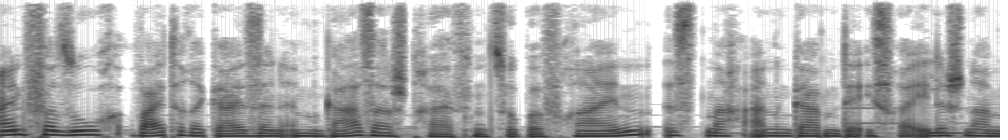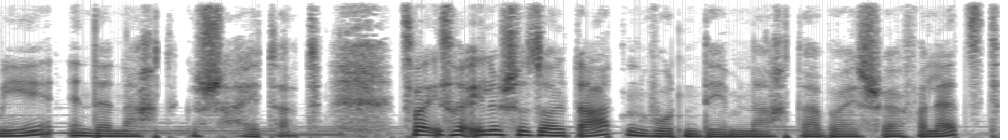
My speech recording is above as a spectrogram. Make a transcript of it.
Ein Versuch, weitere Geiseln im Gazastreifen zu befreien, ist nach Angaben der israelischen Armee in der Nacht gescheitert. Zwei israelische Soldaten wurden demnach dabei schwer verletzt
